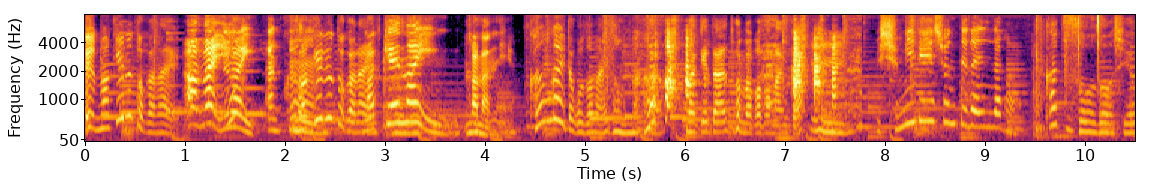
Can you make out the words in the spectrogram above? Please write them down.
え負けるとかない？あない？ない。あうん。負けるとかない？負けないからね、考えたことないそんな。負けた？後のことなんか。うん、シミュレーションって大事だから。かつ想像しよ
